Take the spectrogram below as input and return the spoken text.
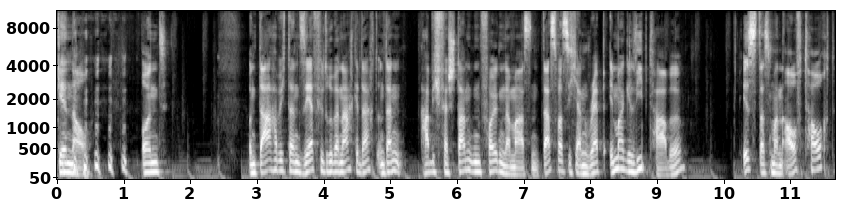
Genau. und, und da habe ich dann sehr viel drüber nachgedacht und dann habe ich verstanden folgendermaßen, das, was ich an Rap immer geliebt habe, ist, dass man auftaucht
